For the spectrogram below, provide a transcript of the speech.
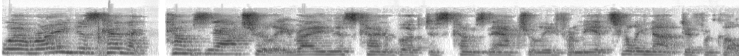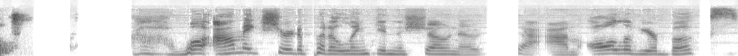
Well, writing just kind of comes naturally. Writing this kind of book just comes naturally for me. It's really not difficult. Oh, well, I'll make sure to put a link in the show notes to um, all of your books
